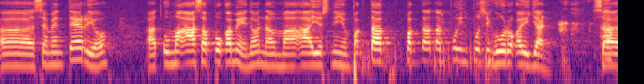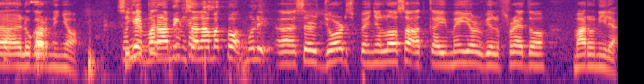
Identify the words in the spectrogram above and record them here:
ah, sementeryo at umaasa po kami no na maayos ninyo. Pagtag pagtatagpuin po siguro kayo diyan sa lugar ninyo. Sige, po maraming salamat po muli ah, Sir George Peñalosa at kay Mayor Wilfredo Maronilla.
